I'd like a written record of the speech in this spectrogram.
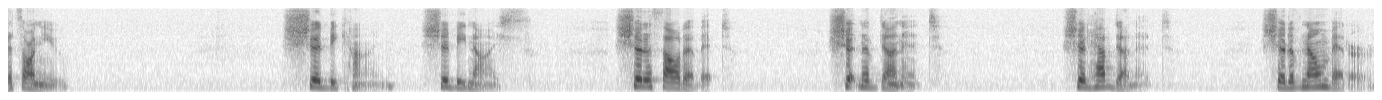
that's on you. Should be kind, should be nice, should have thought of it, shouldn't have done it, should have done it, should have known better.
